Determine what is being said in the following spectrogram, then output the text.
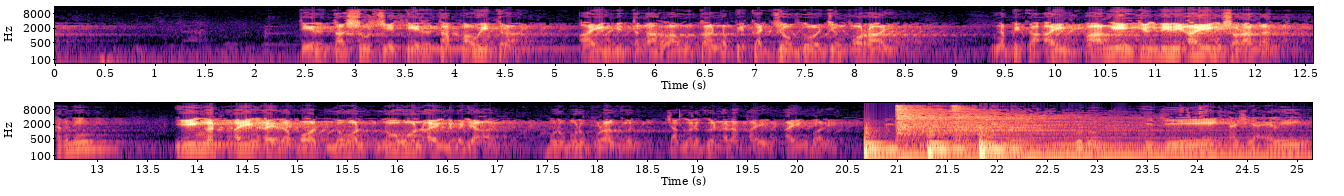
Ti Suci Tita pawtraing di tengah lautan nepi Jogo jeng orang nepikahing panih diriing serrangan ingating buru-buru puraurjiya El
